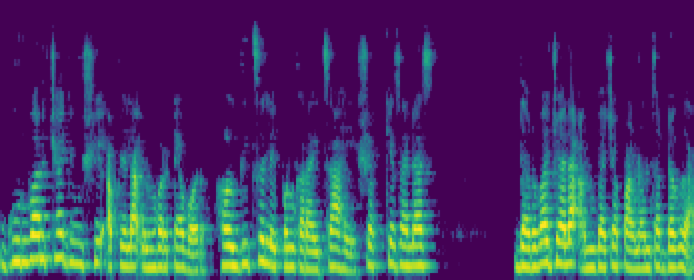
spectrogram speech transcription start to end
गुरुवारच्या दिवशी आपल्याला उंबरट्यावर हळदीचं लेपन करायचं आहे. शक्य झाल्यास दरवाजाला आंब्याच्या पानांचा डगळा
